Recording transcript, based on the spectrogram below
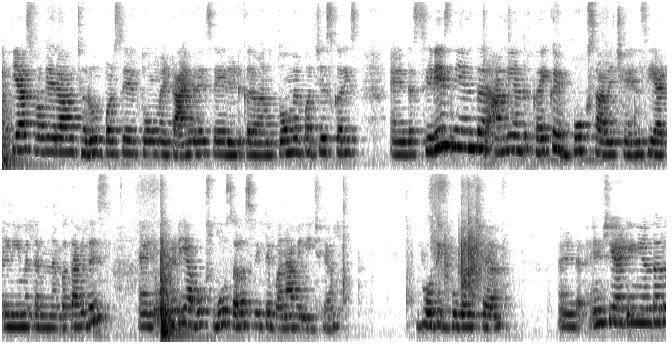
ઇતિહાસ વગેરે જરૂર પડશે તો મેં ટાઈમ રહેશે રીડ કરવાનો, તો મેં પરચેસ કરીશ. એન્ડ સિરીઝની અંદર, આની અંદર કઈ કઈ બુક્સ આવે છે એનસીઆરટીની મેં તમને બતાવી દઈશ. એન્ડ ઓલરેડી આ બુક્સ બહુ સરસ રીતે બનાવેલી છે. ભૌતિક ભૂગોળ છે. એન્ડ એનસીઆરટીની અંદર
